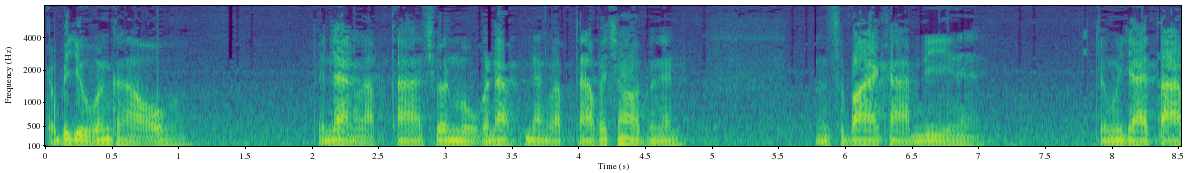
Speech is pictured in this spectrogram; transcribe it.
ก็ไปอยู่บนเขาไปนั่งหลับตาชวนหมู่ก็นั่งนั่งหลับตาเพราะชอบเหมือนกันมันสบายอากาศดีเนี่ยจงคุณยายตาม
